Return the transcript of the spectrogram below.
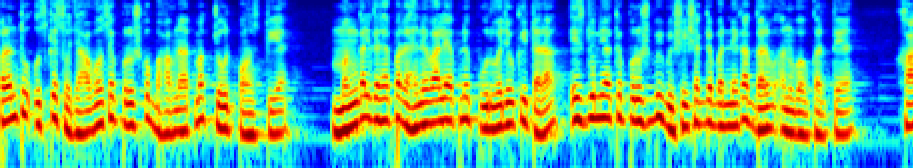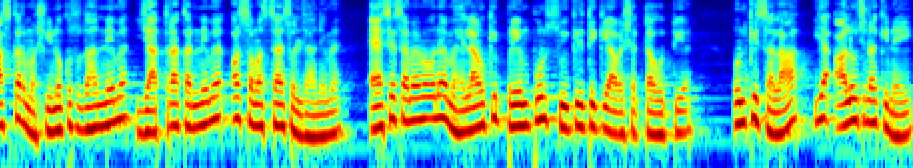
परंतु उसके सुझावों से पुरुष को भावनात्मक चोट पहुँचती है। मंगल ग्रह पर रहने वाले अपने पूर्वजों की तरह इस दुनिया के पुरुष भी विशेषज्ञ बनने का गर्व अनुभव करते हैं। खासकर मशीनों को सुधारने में, यात्रा करने में और समस्याएँ सुलझाने में। ऐसे समय में उन्हें महिलाओं की प्रेमपूर्ण स्वीकृति की आवश्यकता होती है, उनकी सलाह या आलोचना की नहीं।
